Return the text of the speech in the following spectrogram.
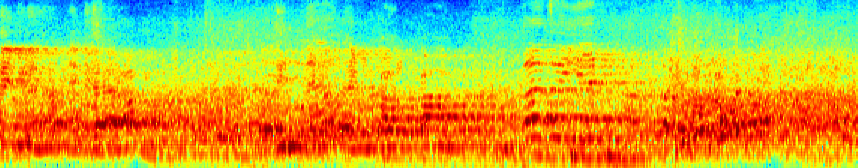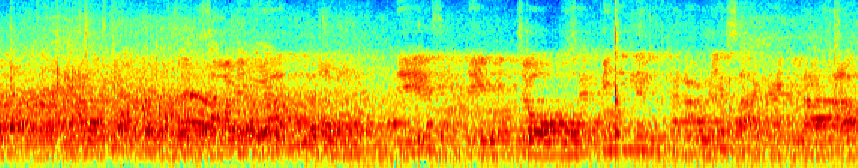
ติดแล้วติดแล้วติดแล้วเร็วเปล่าเปล่าป้าใจเย็น สวัสดีครับผมเดฟเดวิดโจชั้นปีที่หนึ่งคณะวิทยาศาสตร์การกีฬาครับ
